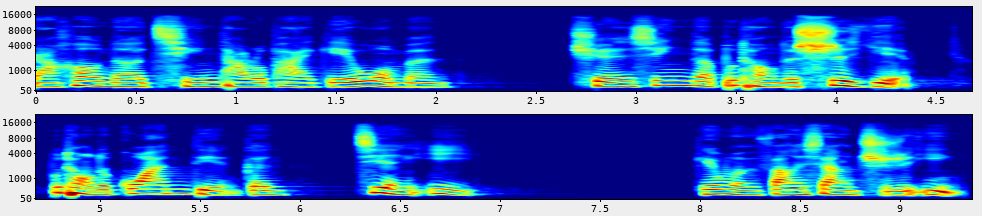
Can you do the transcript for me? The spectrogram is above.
然后呢，请塔罗牌给我们全新的、不同的视野、不同的观点跟建议，给我们方向指引。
